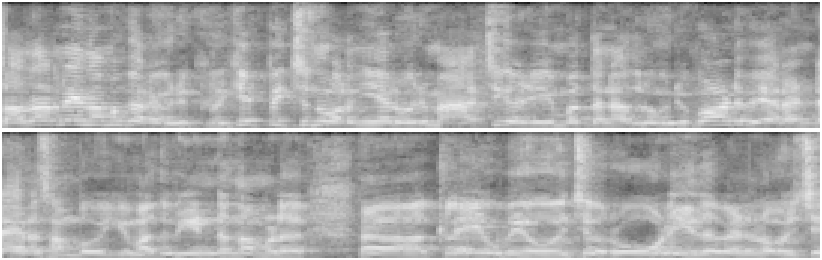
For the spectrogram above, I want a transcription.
സാധാരണയായി നമുക്കറിയാം ഒരു ക്രിക്കറ്റ് പിച്ച് എന്ന് പറഞ്ഞാൽ ഒരു മാച്ച് കഴിയുമ്പോൾ തന്നെ അതിൽ ഒരുപാട് വേറെ ടയർ സംഭവിക്കും. അത് വീണ്ടും നമ്മൾ ക്ലേ ഉപയോഗിച്ച് റോൾ ചെയ്ത് വെള്ളം ഒഴിച്ച്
